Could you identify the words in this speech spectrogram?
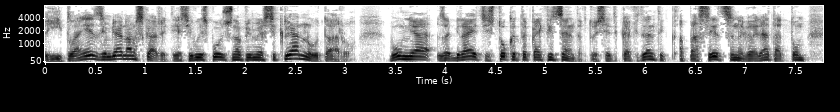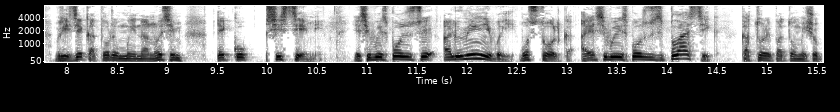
И планета Земля нам скажет, если вы используете, например, стеклянную тару, вы у меня забираете столько-то коэффициентов. То есть эти коэффициенты опосредственно говорят о том вреде, который мы наносим экосистеме. Если вы используете алюминиевый, вот столько. А если вы используете пластик, который потом еще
